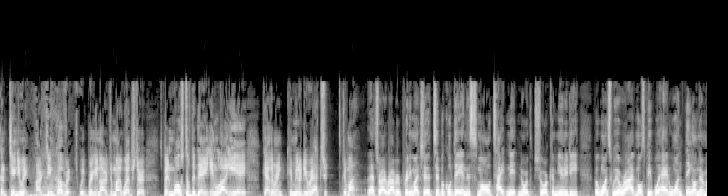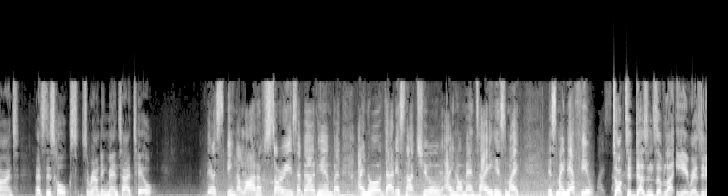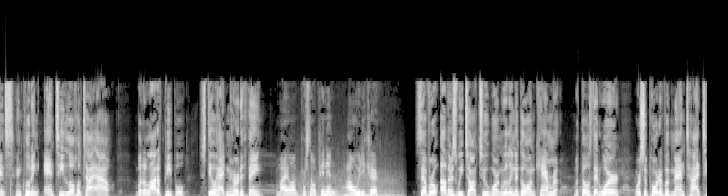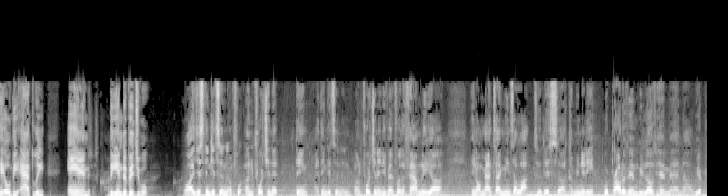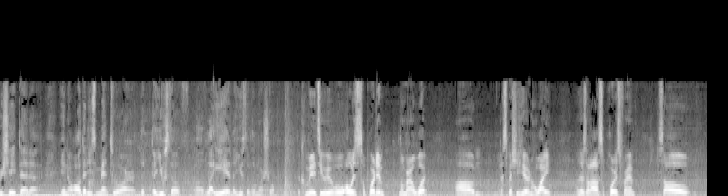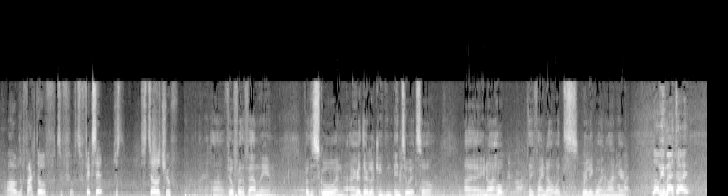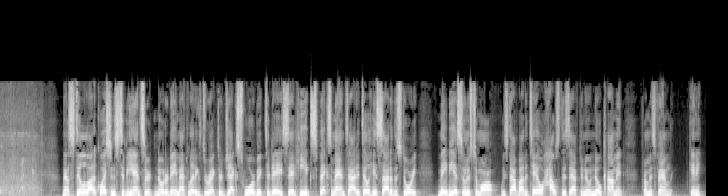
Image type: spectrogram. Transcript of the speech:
Continuing our team coverage, we bring in our Jemai Webster, spend most of the day in Laie gathering community reaction. Jemai. That's right, Robert. Pretty much a typical day in this small, tight-knit North Shore community. But once we arrived, most people had one thing on their minds. That's this hoax surrounding Manti Te'o. There's been a lot of stories about him, but I know that is not true. I know Manti. He's my, is my nephew. Talked to dozens of Laie residents, including Auntie Lohotai Ao. But a lot of people still hadn't heard a thing. My own personal opinion, I don't really care. Several others we talked to weren't willing to go on camera, but those that were were supportive of Manti Te'o, the athlete, and the individual. Well, I just think it's an unfortunate thing. I think it's an unfortunate event for the family. Uh, you know, Manti means a lot to this uh, community. We're proud of him, we love him, and uh, we appreciate that, uh, you know, all that he's meant to our the, the youth of uh, Laie and the youth of the North Shore. The community will always support him, no matter what. Um, especially here in Hawaii. And there's a lot of supporters for him. So um, the fact of to, to, fix it, just just tell the truth. Uh, feel for the family and for the school, and I heard they're looking into it. So, uh, you know, I hope they find out what's really going on here. Love you, Manti. Now, still a lot of questions to be answered. Notre Dame Athletics Director Jack Swarbrick today said he expects Manti to tell his side of the story maybe as soon as tomorrow. We stopped by the Te'o house this afternoon. No comment from his family. Kenny?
